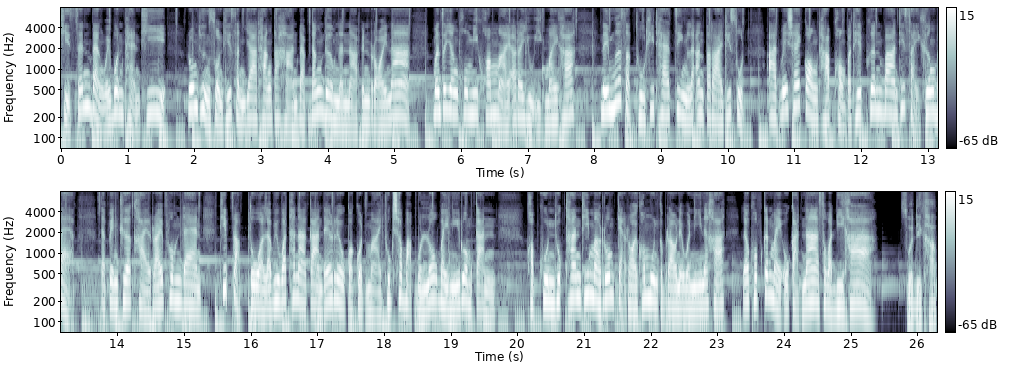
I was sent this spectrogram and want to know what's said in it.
ขีดเส้นแบ่งไว้บนแผนที่ รวมถึงส่วนที่สัญญาทางทหารแบบดั้งเดิมหนาๆเป็นร้อยหน้า มันจะยังคงมีความหมายอะไรอยู่อีกไหมคะ ในเมื่อศัตรูที่แท้จริงและอันตรายที่สุด อาจไม่ใช่กองทัพของประเทศเพื่อนบ้านที่ใส่เครื่องแบบ แต่เป็นเครือข่ายไร้พรมแดนที่ปรับตัวและวิวัฒนาการได้เร็วกว่ากฎหมายทุกฉบับบนโลกใบนี้รวมกัน ขอบคุณทุกท่านที่มาร่วมแกะรอยข้อมูลกับเราในวันนี้นะคะ แล้วพบกันใหม่โอกาสหน้า สวัสดีค่ะ สวัสดีครับ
